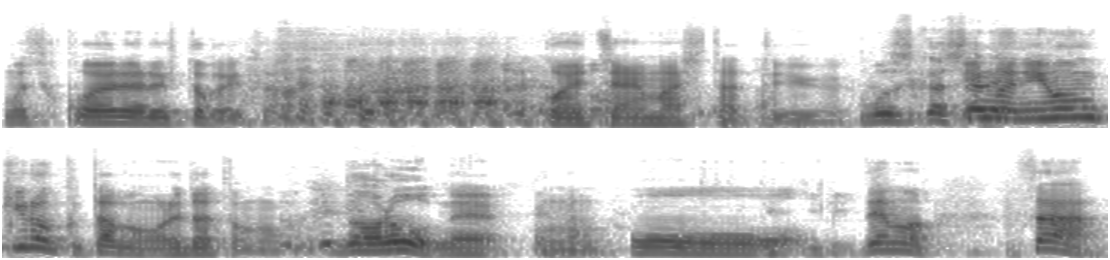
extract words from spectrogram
もし超えれる人がいたら 超えちゃいましたっていう。もしかしたら今日本記録多分俺だと思うから。だろうね。うん。おおでもさ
